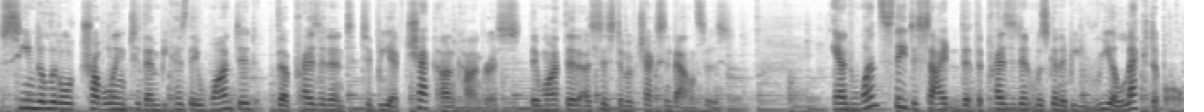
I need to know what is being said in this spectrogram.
seemed a little troubling to them because they wanted the president to be a check on Congress. They wanted a system of checks and balances. And once they decided that the president was going to be reelectable,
